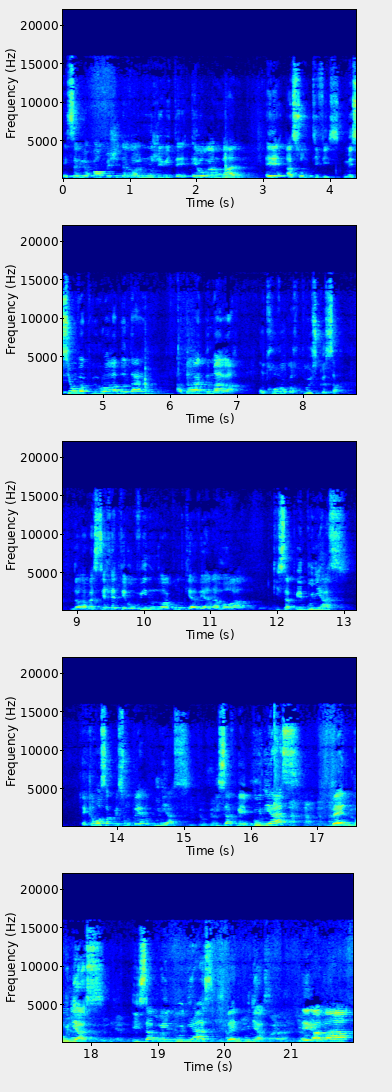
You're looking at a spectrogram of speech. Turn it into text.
et ça ne lui a pas empêché d'avoir une longévité, et au Ramban, et à son petit-fils. Mais si on va plus loin à Botaï, dans la Gemara, on trouve encore plus que ça. Dans la Maserhet Hérovine, on nous raconte qu'il y avait un Amora qui s'appelait Bounias. Et comment s'appelait son père Bounias. Il s'appelait Bounias Ben Bounias. Il s'appelait Bounias Ben Bounias. Et là-bas,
